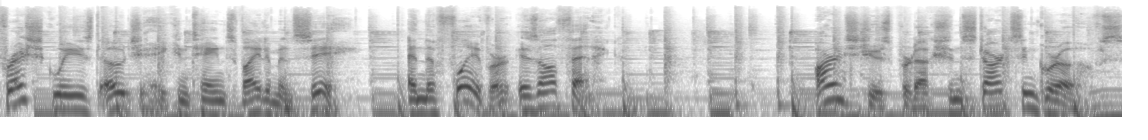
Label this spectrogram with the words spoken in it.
Fresh squeezed OJ contains vitamin C, and the flavor is authentic. Orange juice production starts in groves.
